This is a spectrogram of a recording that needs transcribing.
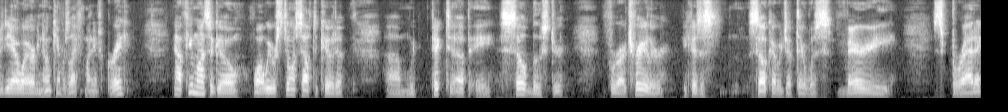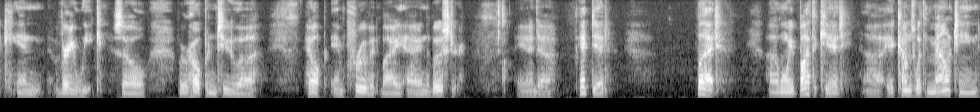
to DIY RV and Home Campers Life. My name is Greg. Now, a few months ago, while we were still in South Dakota, um, we picked up a cell booster for our trailer because the cell coverage up there was very sporadic and very weak. So we were hoping to uh, help improve it by adding the booster. And uh, it did. But uh, when we bought the kit, uh, it comes with mounting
